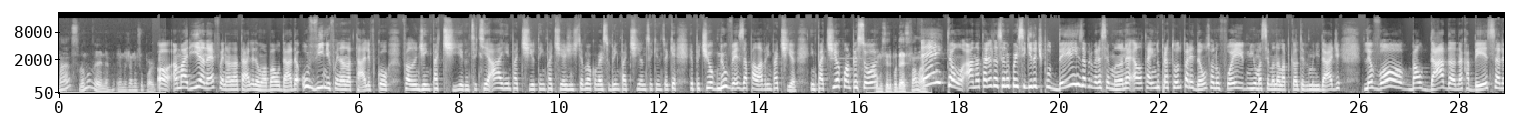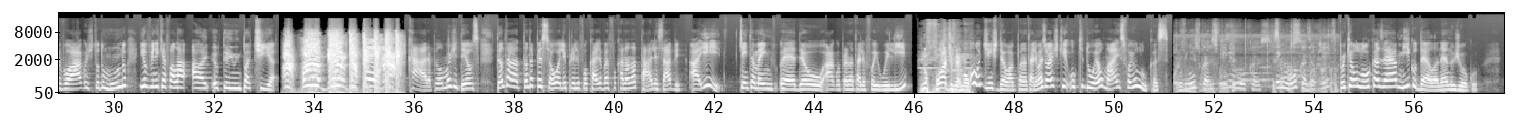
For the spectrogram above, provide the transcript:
Mas, vamos ver, né? Eu já não suporto. Ó, a Maria, né, foi na Natália, deu uma baldada. O Vini foi na Natália, ficou falando de empatia, não sei o que. Ai, empatia, eu tenho empatia. A gente teve uma conversa sobre empatia, não sei o que, não sei o que. Repetiu mil vezes a palavra empatia. Empatia com a pessoa. Como se ele pudesse falar. É, então, a Natália tá sendo perseguida, tipo, desde a primeira semana. Ela tá indo para todo paredão, só não foi em uma semana lá porque ela teve imunidade. Levou baldada na cabeça, levou água de todo mundo. E o Vini quer falar, ai, eu tenho empatia. Ah, vá merda, porra! Cara, pelo amor de Deus, tanta, tanta pessoa ali pra ele focar, ele vai focar na Natália, sabe? Aí, quem também é, deu água pra Natália foi o Eli. Não pode, meu irmão. Um monte de gente deu água pra Natália, mas eu acho que o que doeu mais foi o Lucas. Olha o Vinícius. Lucas? Quem é Lucas? Tem Lucas aqui? Porque o Lucas é amigo dela, né, no jogo.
